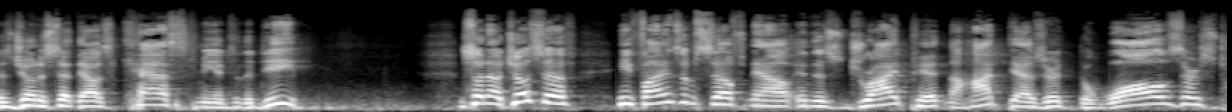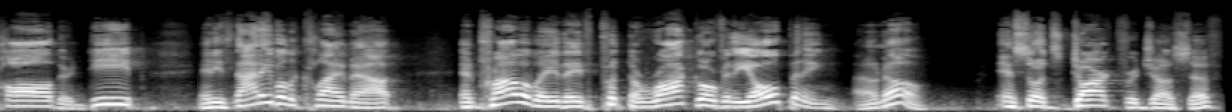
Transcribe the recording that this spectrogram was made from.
As Jonah said, Thou hast cast me into the deep. So now Joseph, he finds himself now in this dry pit in the hot desert. The walls are tall, they're deep, and he's not able to climb out. And probably they've put the rock over the opening. I don't know. And so it's dark for Joseph.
